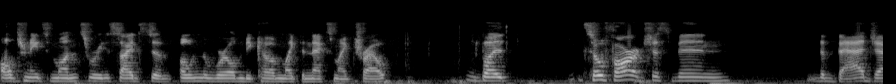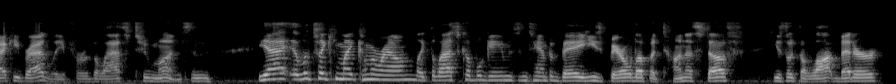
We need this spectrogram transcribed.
alternates months where he decides to own the world and become like the next Mike Trout. But so far, it's just been the bad Jackie Bradley for the last two months, and yeah, it looks like he might come around. Like the last couple games in Tampa Bay, he's barreled up a ton of stuff. He's looked a lot better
